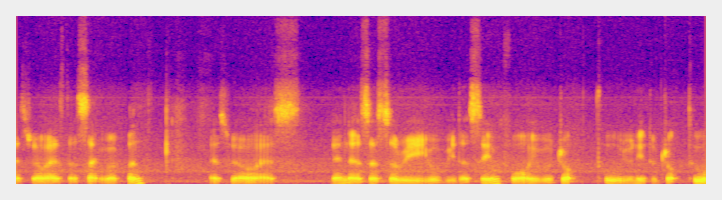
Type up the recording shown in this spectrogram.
as well as the side weapon as well as then accessory it will be the same for it will drop two you need to drop two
